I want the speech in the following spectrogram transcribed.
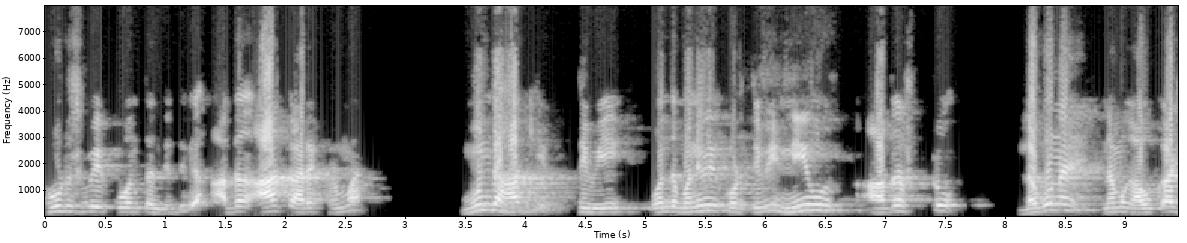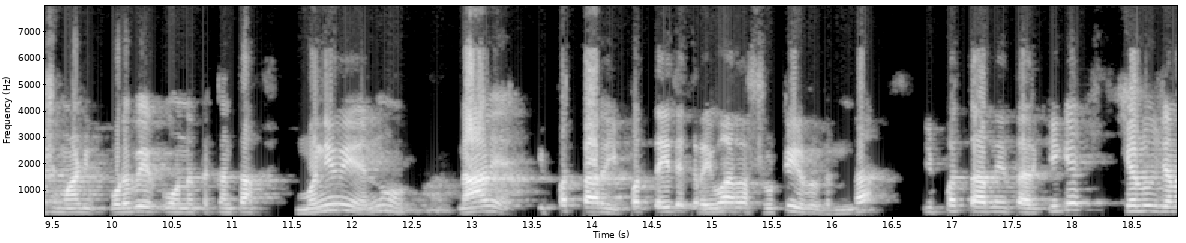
ಕೂಡಿಸ್ಬೇಕು ಅಂತಂದಿದ್ವಿ, ಅದ ಆ ಕಾರ್ಯಕ್ರಮ ಮುಂದೆ ಹಾಕಿರ್ತೀವಿ, ಒಂದು ಮನವಿ ಕೊಡ್ತೀವಿ, ನೀವು ಆದಷ್ಟು ಲಘುನೆ ನಮಗೆ ಅವಕಾಶ ಮಾಡಿ ಕೊಡಬೇಕು ಅನ್ನತಕ್ಕಂಥ ಮನವಿಯನ್ನು ನಾಳೆ ಇಪ್ಪತ್ತಾರು ಇಪ್ಪತ್ತೈದಕ್ಕೆ ರವಿವಾರ ಸುಟ್ಟಿ ಇರೋದ್ರಿಂದ ಇಪ್ಪತ್ತಾರನೇ ತಾರೀಕಿಗೆ ಕೆಲವು ಜನ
